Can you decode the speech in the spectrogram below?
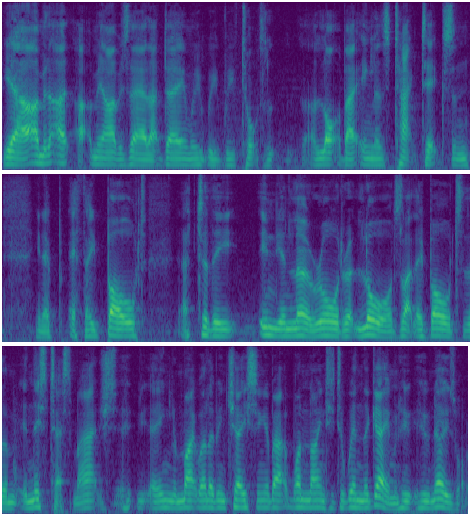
Yeah, I mean, I, I mean, I was there that day, and we, we we talked a lot about England's tactics, and you know, if they bowled uh, to the Indian lower order at Lords like they bowled to them in this Test match, England might well have been chasing about 190 to win the game, and who, who knows what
